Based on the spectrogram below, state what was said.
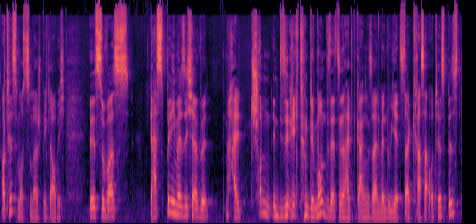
Autismus zum Beispiel, glaube ich, ist sowas, das bin ich mir sicher, wird halt schon in diese Richtung Dämonenbesetzung halt gegangen sein. Wenn du jetzt da krasser Autist bist,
